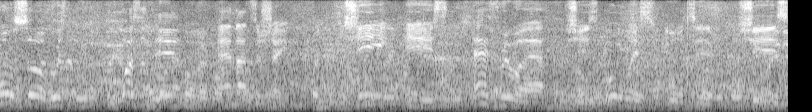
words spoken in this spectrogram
Also, who's, who wasn't here, and that's a shame. She is everywhere. She's always supportive. She is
